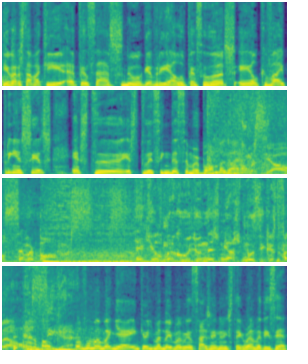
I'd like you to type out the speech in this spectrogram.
E agora estava aqui a pensar no Gabriel, o Pensador. É ele que vai preencher este, este pedacinho da Summer Bomb agora. Comercial Summer Bombs. Aquele mergulho nas melhores músicas de verão. Siga. Houve uma manhã em que eu lhe mandei uma mensagem no Instagram a dizer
